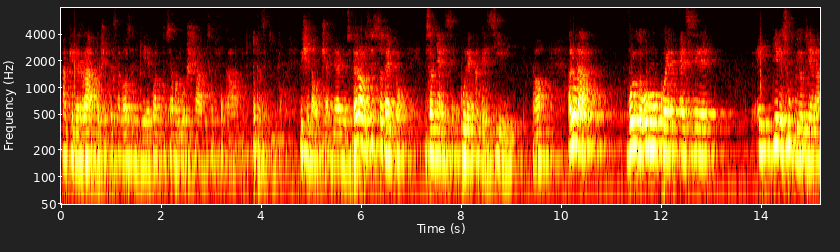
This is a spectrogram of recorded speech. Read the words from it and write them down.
anche nel rap c'è questa cosa di dire quanto siamo angosciati, soffocati, tutto fa schifo, invece no, c'è, meraviglioso, però allo stesso tempo bisogna essere pure aggressivi, no? Allora voluto comunque essere e dire subito chi era,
